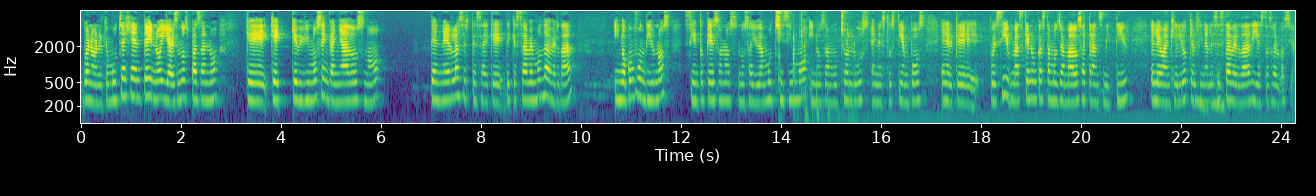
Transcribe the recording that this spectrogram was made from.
bueno, en el que mucha gente, ¿no? Y a veces nos pasa, ¿no? Que, que, que vivimos engañados, ¿no? Tener la certeza de que, de que sabemos la verdad y no confundirnos, siento que eso nos, nos ayuda muchísimo y nos da mucha luz en estos tiempos en el que, pues sí, más que nunca estamos llamados a transmitir el Evangelio, que al final es esta verdad y esta salvación.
